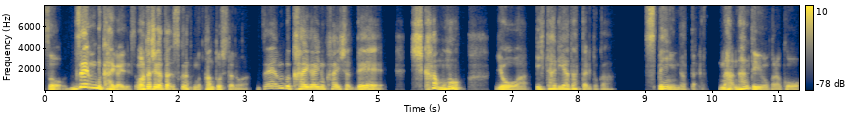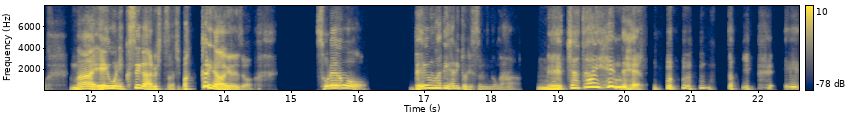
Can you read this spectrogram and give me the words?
そう、全部海外です。私が少なくとも担当したのは、全部海外の会社で、しかも、要はイタリアだったりとか、スペインだったり、な、なんていうのかな、こう、まあ、英語に癖がある人たちばっかりなわけですよ。それを電話でやり取りするのがめちゃ大変で、本当に、え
